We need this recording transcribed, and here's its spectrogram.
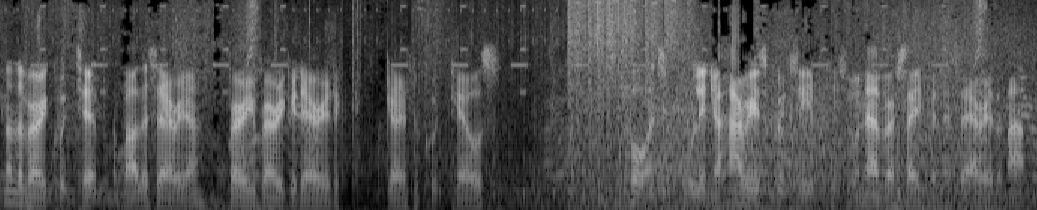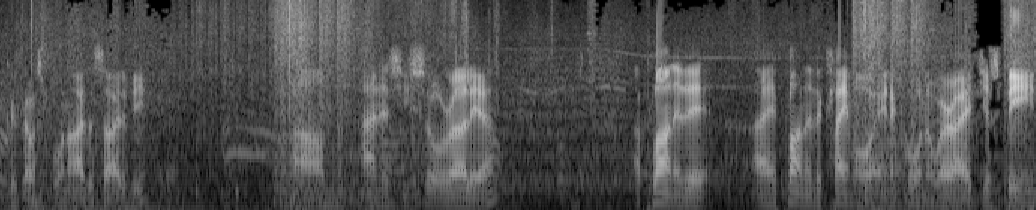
Another very quick tip about this area, very very good area to go for quick kills. Important to call in your Harriers quickly, because you're never safe in this area of the map, because they'll spawn either side of you. Um, and as you saw earlier, I planted it I planted a claymore in a corner where I had just been.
